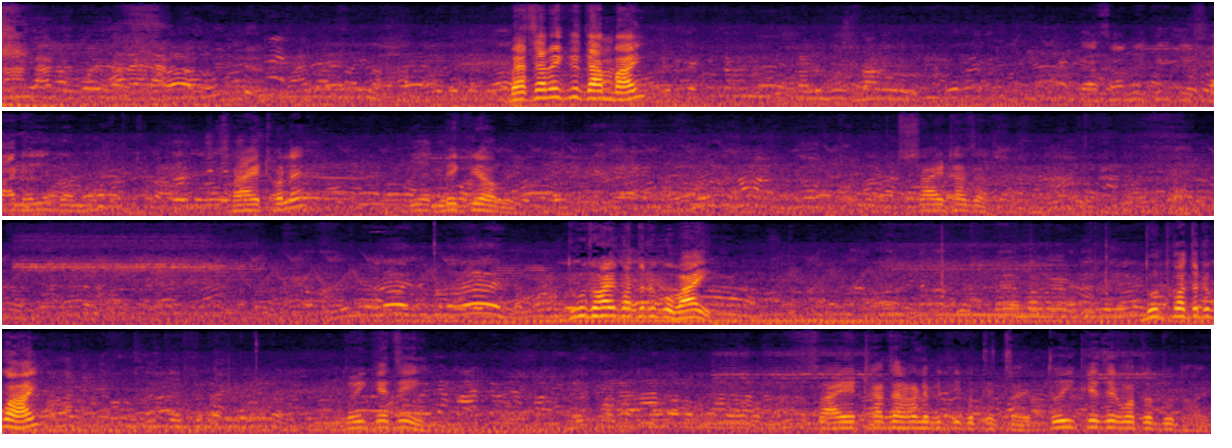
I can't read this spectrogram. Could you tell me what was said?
বেচা বিক্রির দাম ভাই? ষাট হলে বিক্রি হবে। ষাট হাজার। দুধ হয় কতটুকু ভাই? দুধ কতটুকু হয়? দুই কেজি। ষাট হাজার হলে বিক্রি করতে চাই। দুই কেজির মতো দুধ হয়।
